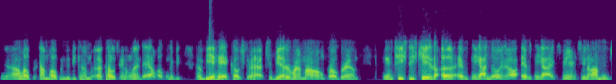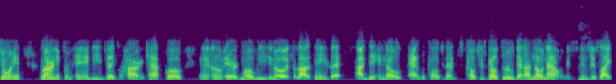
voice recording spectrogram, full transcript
you know, I'm hoping I'm hoping to become a coach, and one day I'm hoping to be uh, be a head coach to uh, to be able to run my own program and teach these kids uh, everything I know and all, everything I experience. You know, I'm enjoying learning from Andy, Jason Hart, and Capko, and um, Eric Mobley. You know, it's a lot of things that I didn't know as a coach that coaches go through that I know now, and it's, mm-hmm. it's just like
